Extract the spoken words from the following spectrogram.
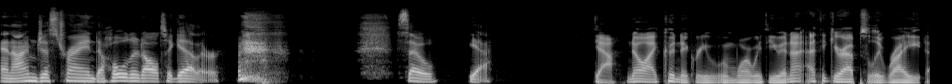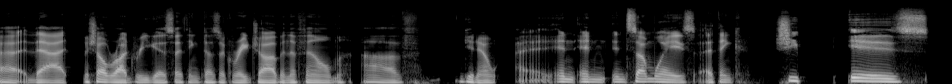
And I'm just trying to hold it all together. so, yeah. Yeah, no, I couldn't agree more with you, and I, I think you're absolutely right uh, that Michelle Rodriguez, I think, does a great job in the film of, you know, uh, in in in some ways, I think she is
